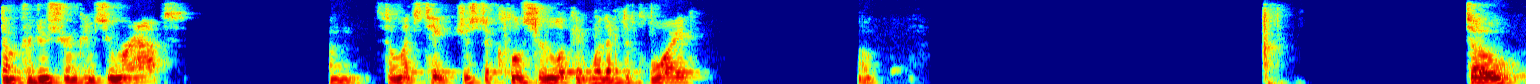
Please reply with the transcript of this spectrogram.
some producer and consumer apps. Um, so let's take just a closer look at what I've deployed. So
